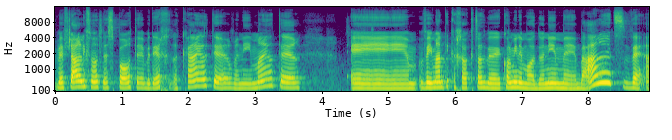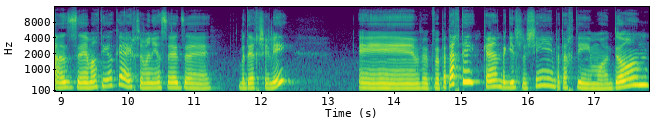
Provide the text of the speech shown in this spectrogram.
ואפשר לפנות לספורט בדרך רכה יותר ונעימה יותר. ואימנתי ככה קצת בכל מיני מועדונים אה, בארץ, ואז אה, אמרתי, אוקיי, עכשיו אני אעשה את זה בדרך שלי. ופתחתי, כן, בגיל 30, פתחתי מועדון,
